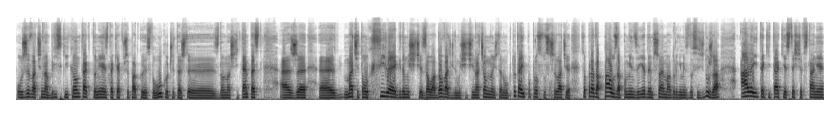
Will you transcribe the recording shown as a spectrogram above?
używać na bliski kontakt. To nie jest tak jak w przypadku jest to łuku, czy też e, zdolności Tempest, e, że e, macie tą chwilę, gdy musicie załadować, gdy musicie naciągnąć ten łuk. Tutaj po prostu strzelacie. Co prawda pauza pomiędzy jednym strzałem a drugim jest dosyć duża, ale i tak i tak jesteście w stanie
